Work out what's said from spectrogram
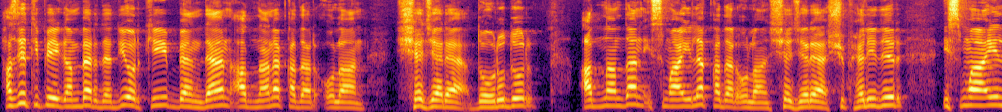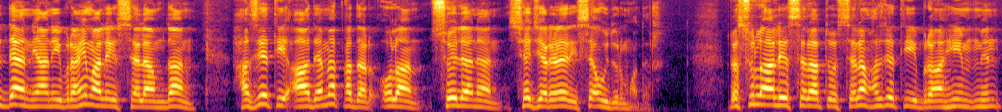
Hazreti Peygamber de diyor ki benden Adnan'a kadar olan şecere doğrudur. Adnan'dan İsmail'e kadar olan şecere şüphelidir. İsmail'den yani İbrahim Aleyhisselam'dan Hazreti Adem'e kadar olan söylenen şecereler ise uydurmadır. Resulullah Aleyhisselatü Vesselam Hazreti İbrahim'in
